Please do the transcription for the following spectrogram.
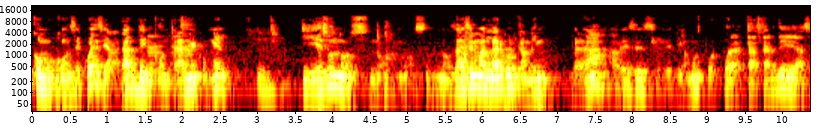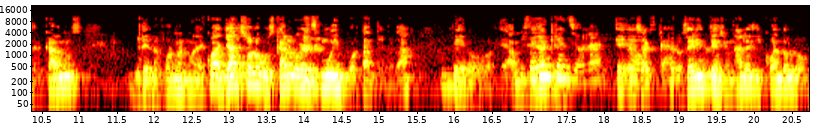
como consecuencia, ¿verdad? De encontrarme con Él. Y eso nos, nos, nos- nos hace más largo el camino, ¿verdad? A veces, eh, digamos, por, por tratar de acercarnos de la forma no adecuada. Ya el solo buscarlo es muy importante, ¿verdad? Pero eh, a medida Ser que... intencional Eh, exacto, buscar. pero ser intencionales y cuando lo,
